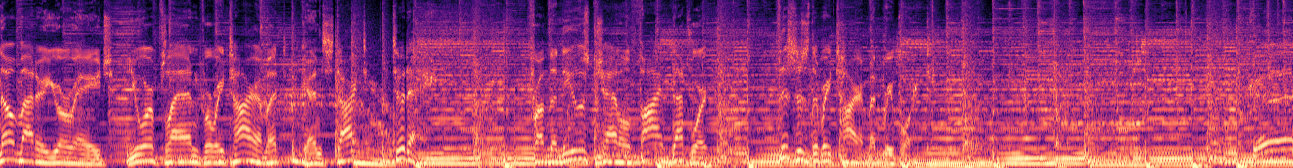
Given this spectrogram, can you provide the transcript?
No matter your age, your plan for retirement can start today. From the News Channel 5 network, this is the Retirement Report. Good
